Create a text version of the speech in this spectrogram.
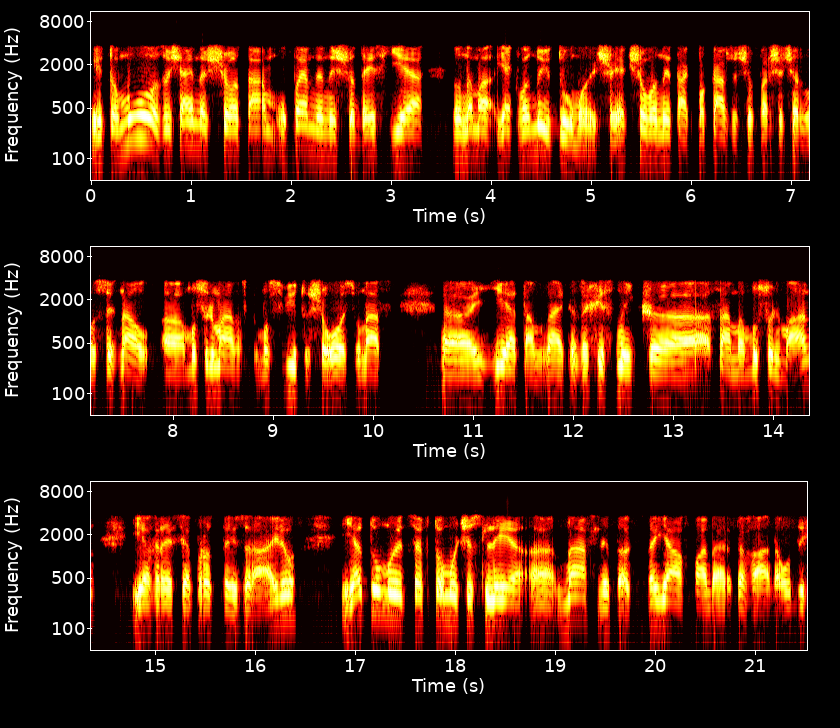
І тому, звичайно, що там упевнений, що десь є. Ну нама як вони думають, що якщо вони так покажуть, що в першу чергу сигнал мусульманському світу, що ось у нас є там, знаєте, захисник е, саме мусульман і агресія проти Ізраїлю. Я думаю, це в тому числі е, наслідок заяв пана Ердогана. У них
